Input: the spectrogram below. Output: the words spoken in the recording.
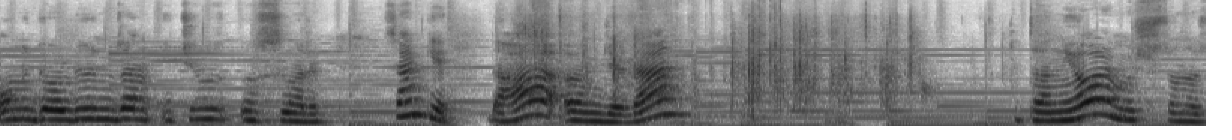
onu gördüğünüzden içiniz ısınır. Sanki daha önceden tanıyormuşsunuz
